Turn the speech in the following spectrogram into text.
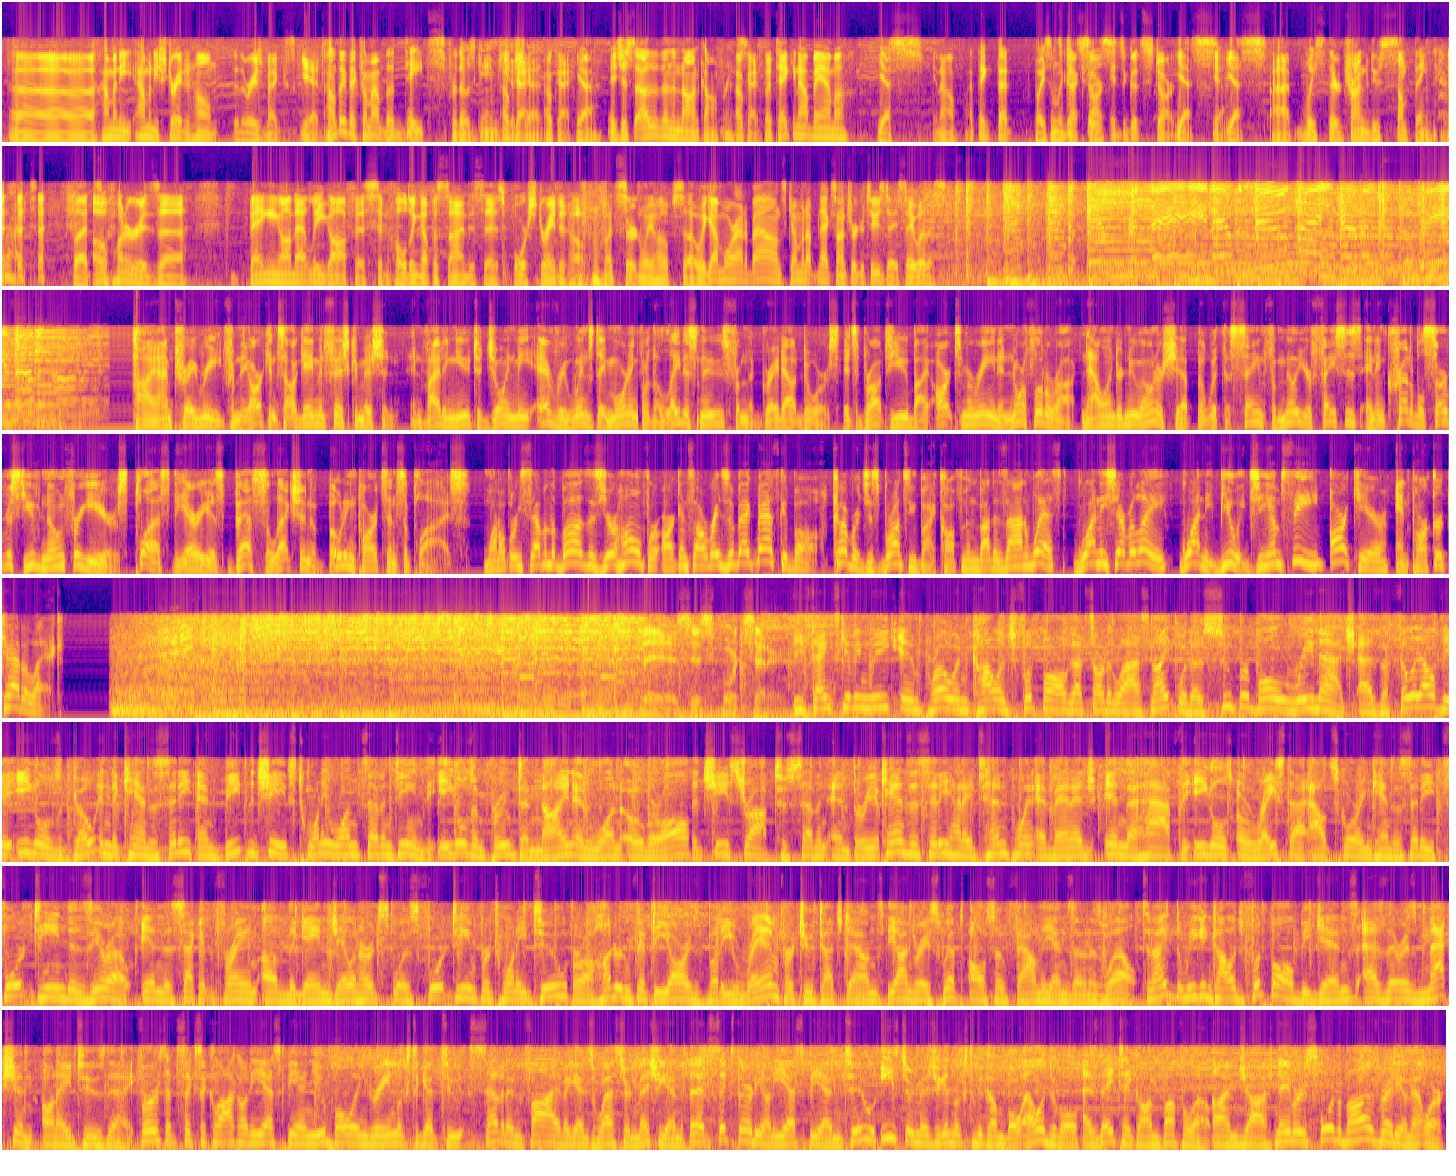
Uh, how many how many straight at home did the Razorbacks get? I don't think they've come out with the dates for those games just Okay, yet. okay. Yeah, it's just other than the non-conference. Okay, but taking out Bama, Yes. you know, I think that Play some it's with a start. Texas. It's a good start. Yes. Yeah. Yes. Uh, at least they're trying to do something right. But Oh, Hunter is uh, banging on that league office and holding up a sign that says four straight at home. let's certainly hope so. We got more out of bounds coming up next on Trigger Tuesday. Stay with us. Hi, I'm Trey Reed from the Arkansas Game and Fish Commission, inviting you to join me every Wednesday morning for the latest news from the great outdoors. It's brought to you by Arts Marine in North Little Rock, now under new ownership, but with the same familiar faces and incredible service you've known for years, plus the area's best selection of boating parts and supplies. 1037 The Buzz is your home for Arkansas Razorback basketball. Coverage is brought to you by Kaufman by Design West, Gwatney Chevrolet, Gwatney Buick GMC, ARcare, and Parker Cadillac. Is Sports Center. The Thanksgiving week in pro and college football got started last night with a Super Bowl rematch as the Philadelphia Eagles go into Kansas City and beat the Chiefs 21-17. The Eagles improved to 9 and 1 overall. The Chiefs dropped to 7 and 3. Kansas City had a 10-point advantage in the half. The Eagles erased that outscoring Kansas City 14 to 0 in the second frame of the game. Jalen Hurts was 14 for 22 for 150 yards, but he ran for two touchdowns. DeAndre Swift also found the end zone as well. Tonight, the week in college football begins as there is MACtion on a Tuesday. First at 6 o'clock on ESPNU, Bowling Green looks to get to 7 and 5 against Western Michigan. Then at 6.30 on E ESPN2, Eastern Michigan looks to become bowl eligible as they take on Buffalo. I'm Josh Neighbors for the Buzz Radio Network.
